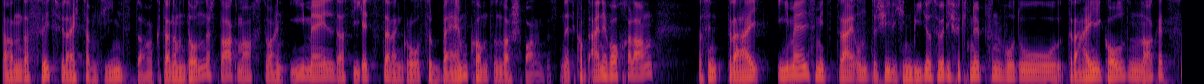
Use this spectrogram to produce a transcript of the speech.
Dann, das ist vielleicht am Dienstag. Dann am Donnerstag machst du ein E-Mail, dass jetzt dann ein großer Bam kommt und was Spannendes. Und jetzt kommt eine Woche lang, das sind drei E-Mails mit drei unterschiedlichen Videos, würde ich verknüpfen, wo du drei Golden Nuggets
